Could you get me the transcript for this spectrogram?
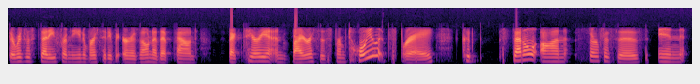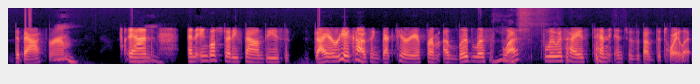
There was a study from the University of Arizona that found bacteria and viruses from toilet spray could settle on surfaces in the bathroom. And an English study found these diarrhea causing bacteria from a lidless flush flew as high as 10 inches above the toilet.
